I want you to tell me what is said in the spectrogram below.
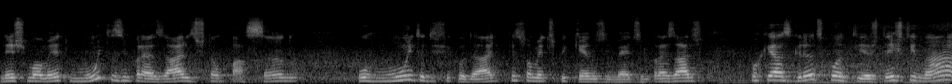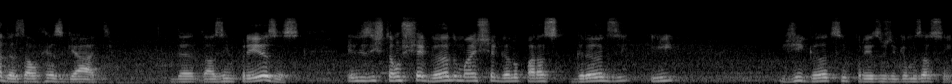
Neste momento, muitos empresários estão passando por muita dificuldade, principalmente os pequenos e médios empresários, porque as grandes quantias destinadas ao resgate das empresas, eles estão chegando, mas chegando para as grandes e gigantes empresas, digamos assim.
